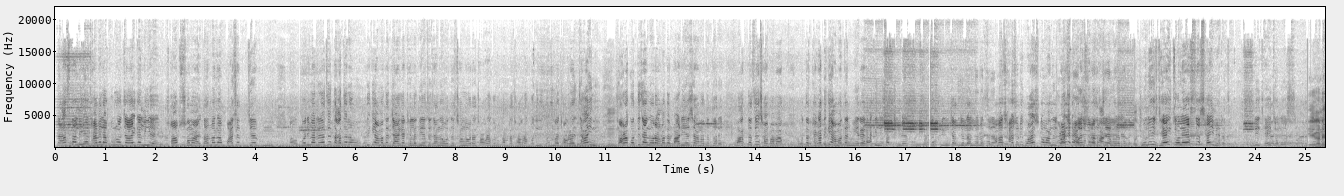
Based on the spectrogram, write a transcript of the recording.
রাস্তা নিয়ে ঝামেলা পুরো জায়গা নিয়ে সব সময় তার মানে পাশের যে পরিবার রয়েছে তাদের দিকে আমাদের জায়গা ঠেলে দিয়েছে যেন ওদের সঙ্গে ওরা ঝগড়া করুক। আমরা ঝগড়া করিনি আমরা ঝগড়া যাইনি। ঝগড়া করতে চাইনি ওরা আমাদের বাড়ি এসে আমাদের ধরে মারতেছে সব আবার ওদের ঠেকা দিকে আমাদের মেরে রাখিনি সব ছিঁড়ে তিন চারজন আমার শাশুড়ি বয়স্ক মানুষ বয়স্ক ফেলেছে। পুলিশ যেই চলে এসছে সেই মেরেছে। পুলিশ যেই চলে এসছে। এখানে?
